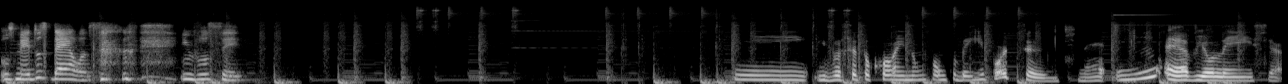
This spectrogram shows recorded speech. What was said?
os medos delas em você. E, e você tocou aí num ponto bem importante, né? Um é a violência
